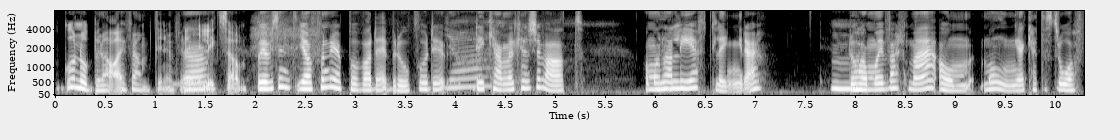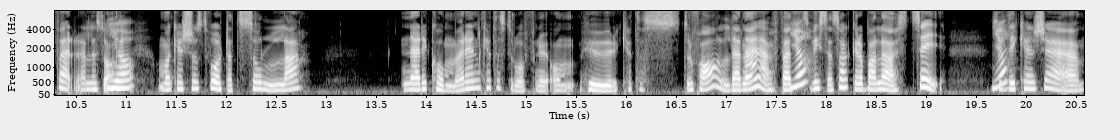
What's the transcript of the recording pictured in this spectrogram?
går nog bra i framtiden för Ja. dig. Liksom. Och jag, vet inte, jag funderar på vad det beror på. Det, Ja. det kan väl kanske vara att om man har levt längre, Mm. då har man ju varit med om många katastrofer eller så. Ja, Och man kanske har svårt att sålla när det kommer en katastrof nu om hur katastrofal den är. För att Ja. vissa saker har bara löst sig. Så det kanske är,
